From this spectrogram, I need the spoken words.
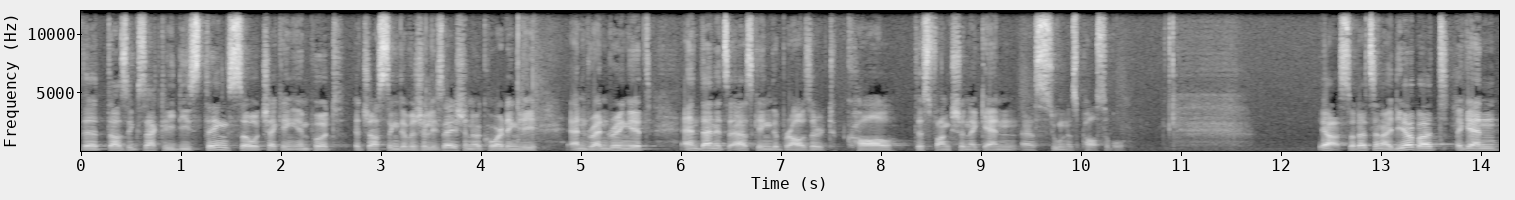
that does exactly these things, so checking input, adjusting the visualization accordingly, and rendering it. And then it's asking the browser to call this function again as soon as possible yeah, so that's an idea, but again,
